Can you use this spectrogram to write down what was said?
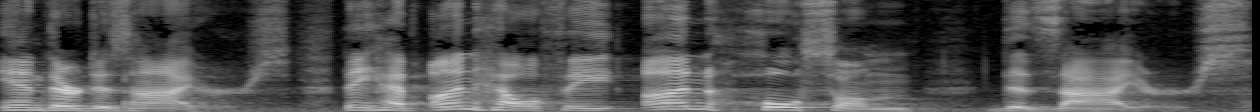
in their desires. They have unhealthy, unwholesome desires.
